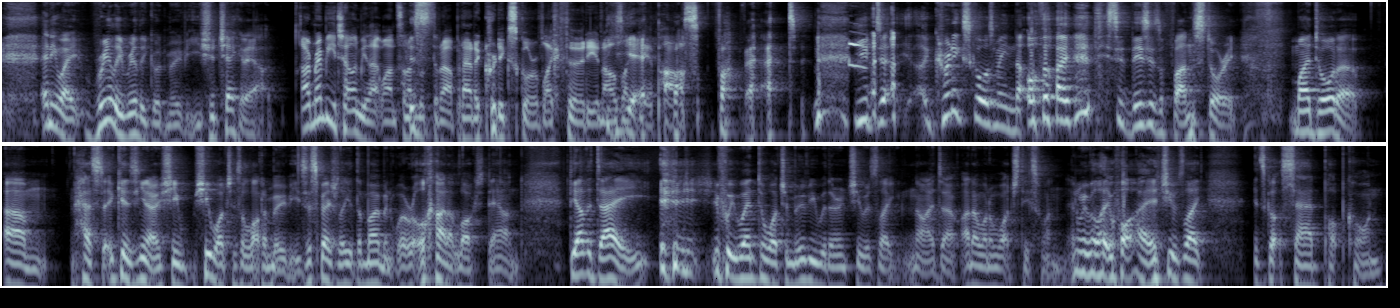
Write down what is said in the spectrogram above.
anyway, really, really good movie. You should check it out. I remember you telling me that once, and I looked it up. and It had a critic score of like thirty, and I was like, "Yeah, pass." Fuck that. You d- critic scores mean no- although this is this is a fun story. My daughter um has to because you know she she watches a lot of movies, especially at the moment we're all kind of locked down. The other day if we went to watch a movie with her and she was like, "No, I don't. I don't want to watch this one." And we were like, "Why?" And she was like. It's got sad popcorn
